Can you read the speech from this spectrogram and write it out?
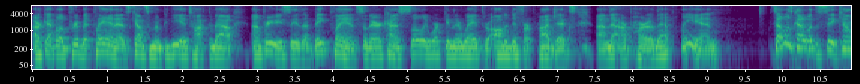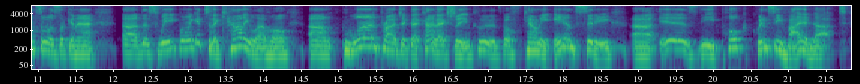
our capital improvement plan, as Councilman Padilla talked about um, previously, is a big plan. So they're kind of slowly working their way through all the different projects um, that are part of that plan. So that was kind of what the city council was looking at uh, this week. When we get to the county level, um, one project that kind of actually includes both county and city uh, is the Polk Quincy Viaduct.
